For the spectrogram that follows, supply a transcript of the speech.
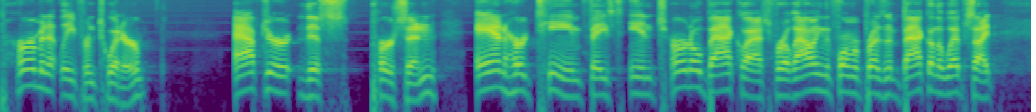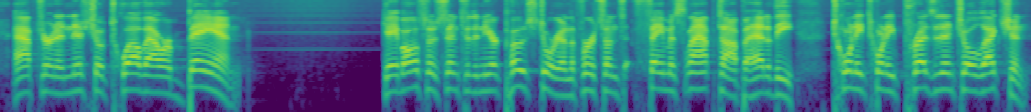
permanently from Twitter after this person and her team faced internal backlash for allowing the former president back on the website after an initial 12 hour ban. Gabe also sent to the New York Post story on the first son's famous laptop ahead of the 2020 presidential election.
